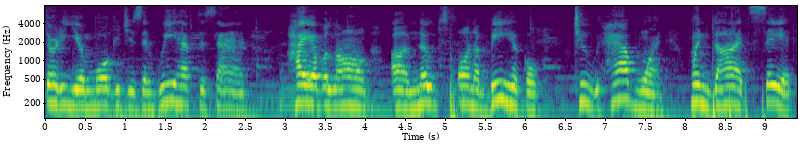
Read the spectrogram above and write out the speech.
30 year mortgages and we have to sign however long uh, notes on a vehicle to have one when God said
